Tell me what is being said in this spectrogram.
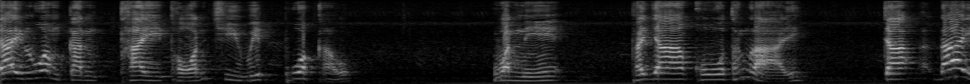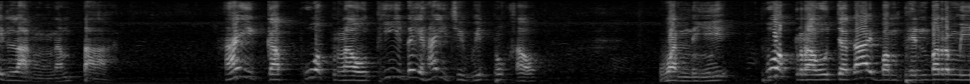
ได้ร่วมกันไถ่ถอนชีวิตพวกเขา วันนี้พญาโคทั้งหลาย จะได้หลั่งน้ำตา ให้กับพวกเราที่ได้ให้ชีวิตพวกเขา วันนี้พวกเราจะได้บำเพ็ญบารมี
